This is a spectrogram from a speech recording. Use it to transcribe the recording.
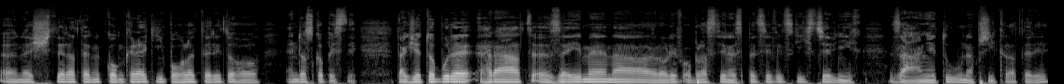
eh, než teda ten konkrétní pohled tedy toho endoskopisty. Takže to bude hrát eh, zejména roli v oblasti nespecifických střevních zánětů, například tedy,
